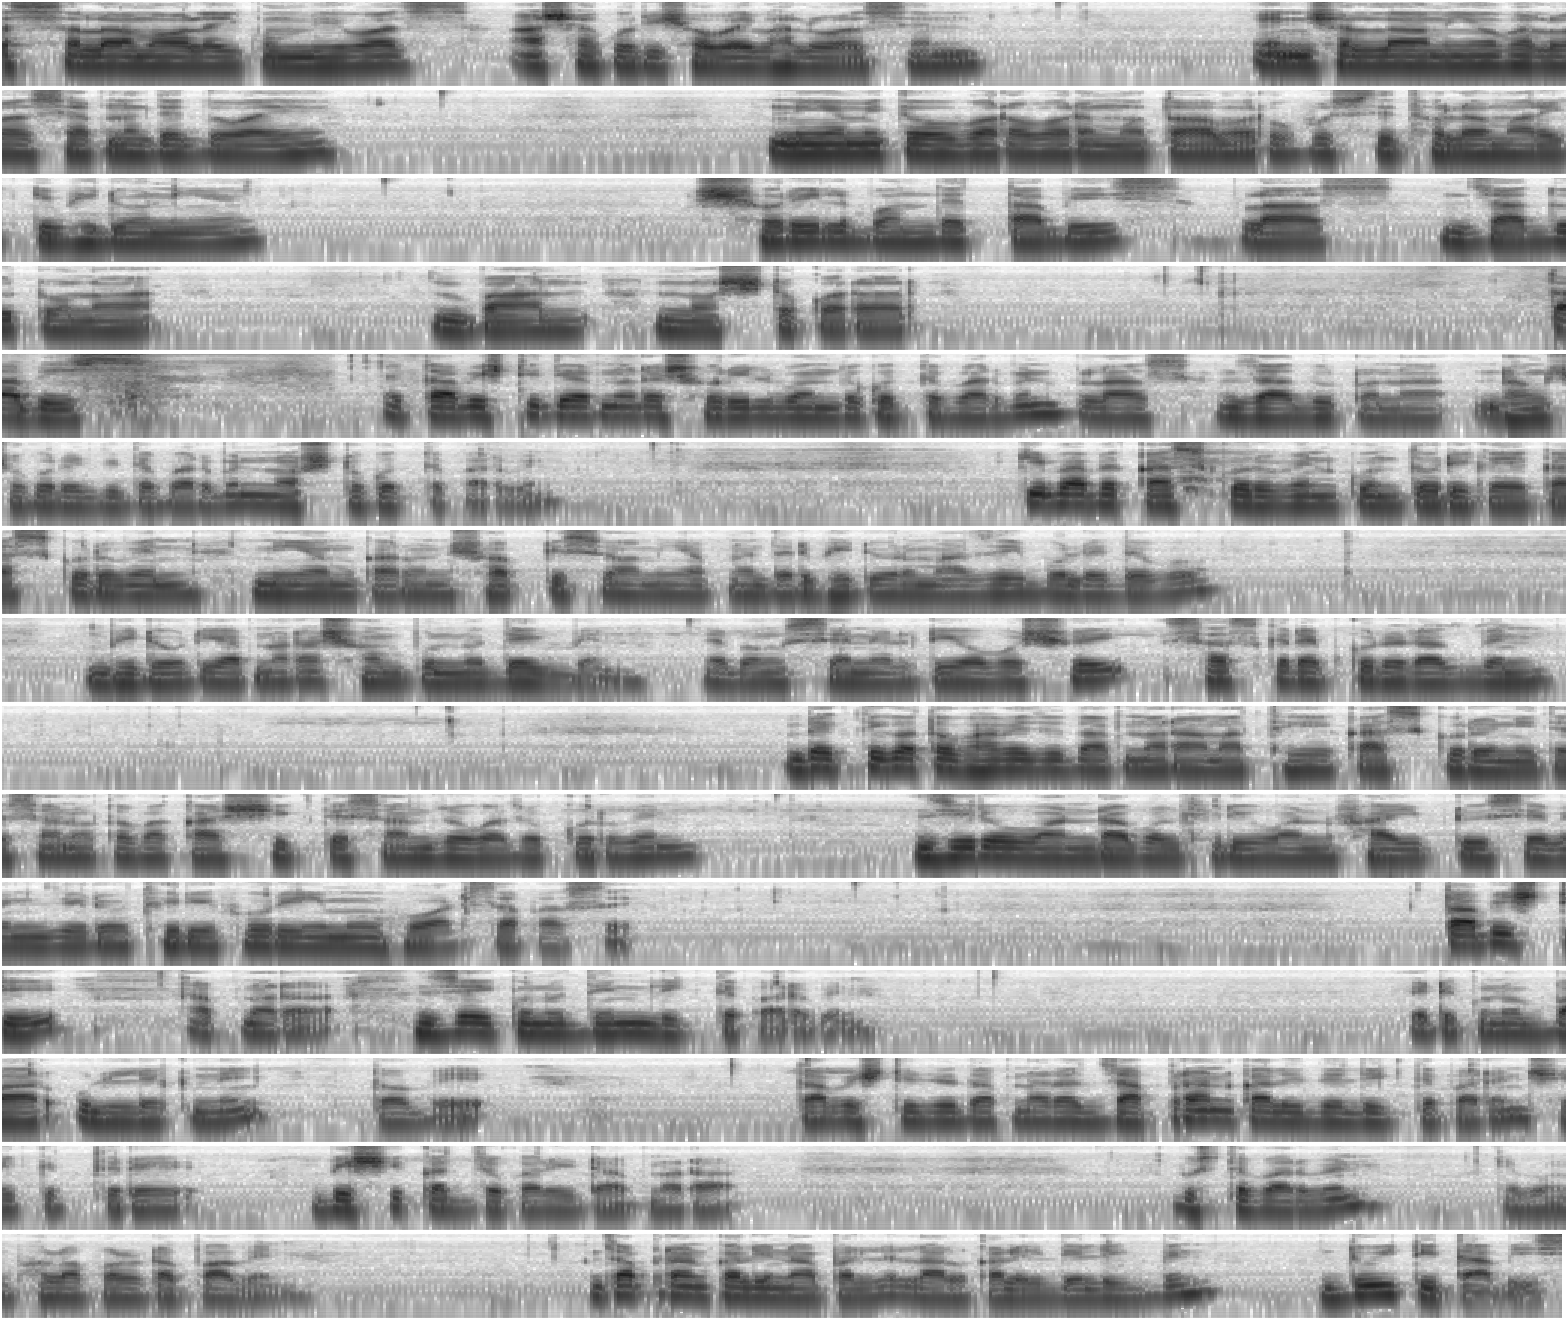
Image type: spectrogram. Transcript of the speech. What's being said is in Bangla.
আসসালামু আলাইকুম ভিওয়াস আশা করি সবাই ভালো আছেন। ইনশাল্লাহ আমিও ভালো আছি আপনাদের দোয়ায়ে। নিয়মিত বরাবরের মতো আবার উপস্থিত হলাম আর একটি ভিডিও নিয়ে। শরীর বন্ধের তাবিজ প্লাস জাদু টোনা বান নষ্ট করার তাবিজ। এই তাবিজটি দিয়ে আপনারা শরীর বন্ধ করতে পারবেন, প্লাস জাদু টোনা ধ্বংস করে দিতে পারবেন, নষ্ট করতে পারবেন। কীভাবে কাজ করবেন, কোন তরিকায় কাজ করবেন, নিয়ম, কারণ সব কিছু আমি আপনাদের ভিডিওর মাঝেই বলে দেব। ভিডিওটি আপনারা সম্পূর্ণ দেখবেন এবং চ্যানেলটি অবশ্যই সাবস্ক্রাইব করে রাখবেন। ব্যক্তিগতভাবে যদি আপনারা আমার থেকে কাজ করে নিতে চান অথবা কাজ শিখতে চান, যোগাযোগ করবেন। Zero one double three one five two seven zero three four imo WhatsApp আছে। তাবিজটি আপনারা যে কোনো দিন লিখতে পারবেন। এটি কোনো বার উল্লেখ নেই, তবে তাবিজটি যদি আপনারা জাফরান কালি দিয়ে লিখতে পারেন, সেক্ষেত্রে বেশি কার্যকারিতা আপনারা বুঝতে পারবেন এবং ফলাফলটা পাবেন। জাফরান কালি না পারলে লাল কালি দিয়ে লিখবেন, দুইটি তাবিজ।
